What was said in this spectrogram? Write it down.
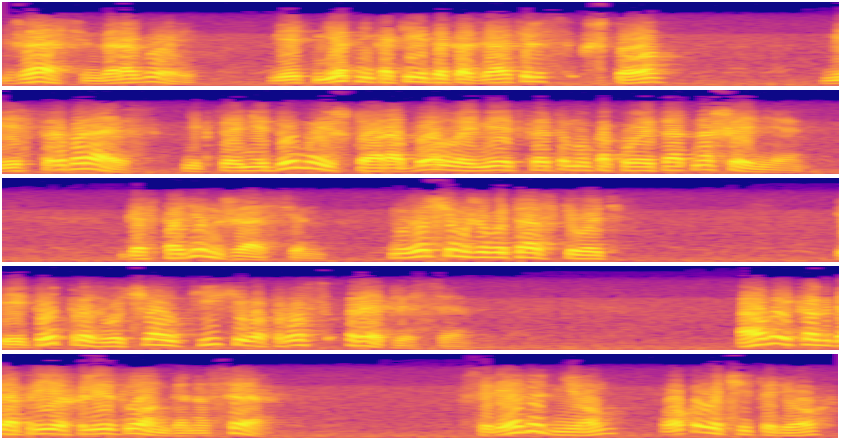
"Джастин, дорогой, ведь нет никаких доказательств, что мистер Брайс, никто не думает, что Арабелла имеет к этому какое-то отношение. Господин Джастин, ну зачем же вытаскивать?" И тут прозвучал тихий вопрос Реклиса. А вы когда приехали из Лондона, сэр? В среду днем, около четырех.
